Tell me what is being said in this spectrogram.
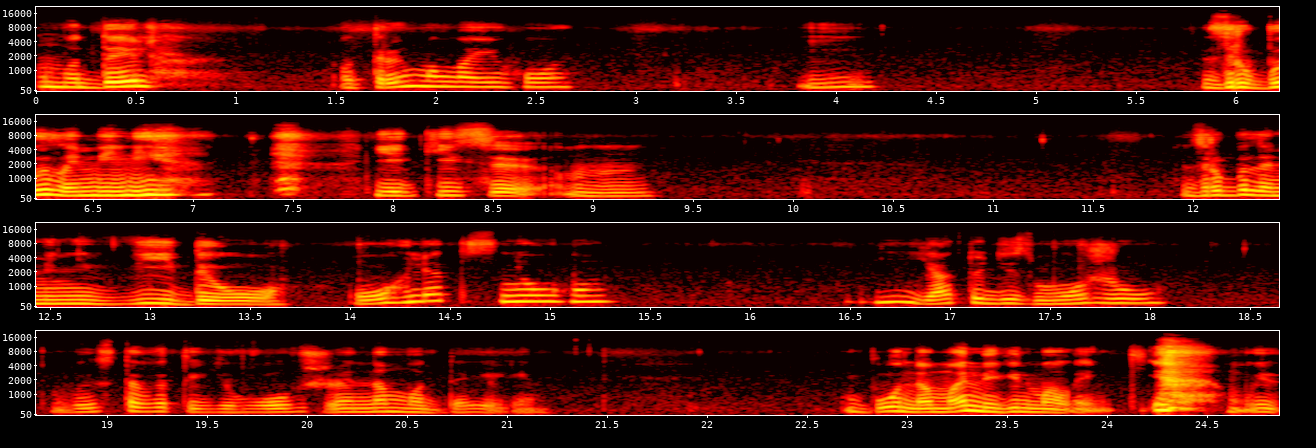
модель отримала його і зробила мені якісь, зробила мені відео огляд з нього, і я тоді зможу виставити його вже на моделі. Бо на мене він маленький. Ми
